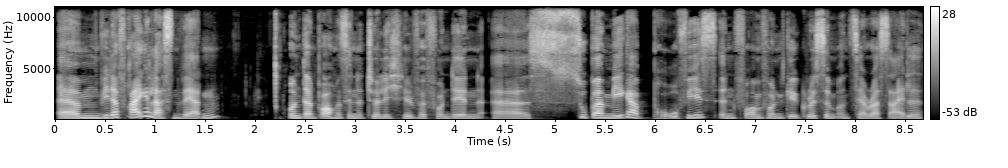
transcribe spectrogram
ähm, wieder freigelassen werden. Und dann brauchen sie natürlich Hilfe von den äh, super mega Profis in Form von Gil Grissom und Sarah Seidel,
